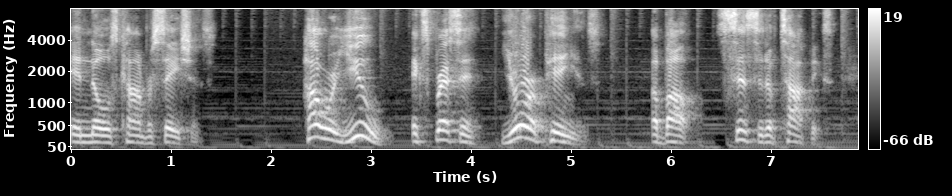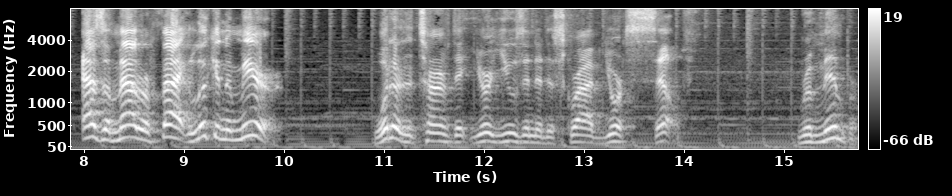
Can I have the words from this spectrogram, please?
in those conversations? How are you expressing your opinions about sensitive topics? As a matter of fact, look in the mirror. What are the terms that you're using to describe yourself? Remember,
